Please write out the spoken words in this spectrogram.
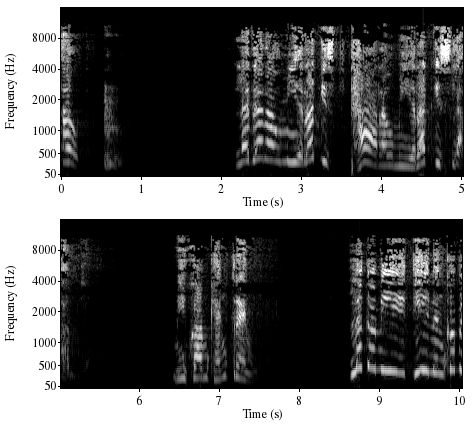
เอาและถ้าเรามีรัฐอิสถ้าเรามีรัฐอิสลาม มีความแข็งแกร่ง แล้วก็มีที่หนึ่งเขาไป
